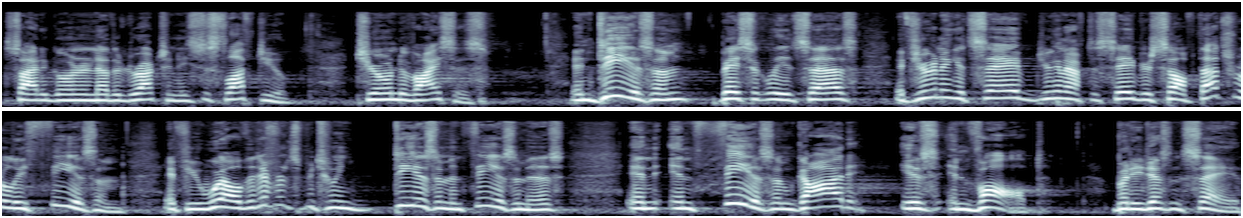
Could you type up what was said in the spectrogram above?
decided to go in another direction. He's just left you to your own devices. In deism, basically it says if you're going to get saved, you're going to have to save yourself. That's really theism, if you will. The difference between deism and theism is in, in theism, God is involved, but he doesn't save.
